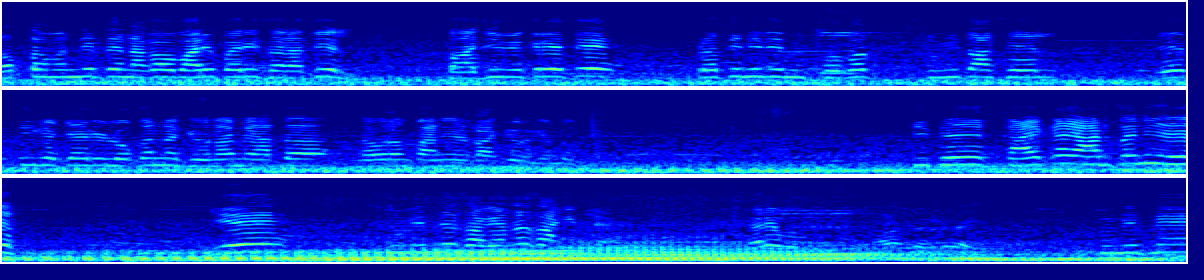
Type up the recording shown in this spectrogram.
दत्त मंदिर ते नगाव बारी परिसरातील भाजी विक्रेते प्रतिनिधींसोबत सुमिता असेल. हे तिघ चारी लोकांना घेऊन आम्ही आता नवरंग पाणी टाकीवर गेलो तिथे काय काय अडचणी आहेत हे सुमितने सगळ्यांना सांगितल्या. अरे सुमितने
